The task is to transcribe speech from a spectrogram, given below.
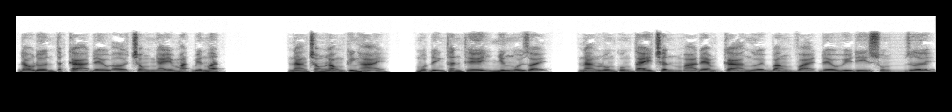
Đau đớn tất cả đều ở trong nháy mắt biến mất. Nàng trong lòng kinh hãi, một định thân thế nhưng ngồi dậy, nàng luống cuống tay chân mà đem cả người băng vải đều hủy đi xuống dưới,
